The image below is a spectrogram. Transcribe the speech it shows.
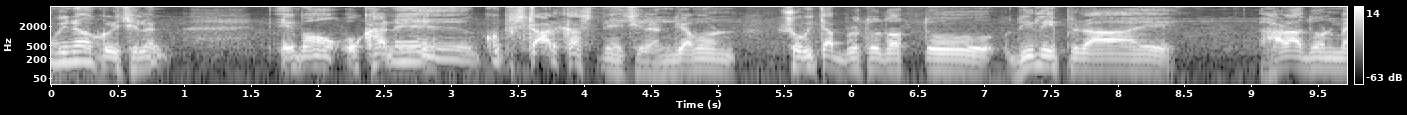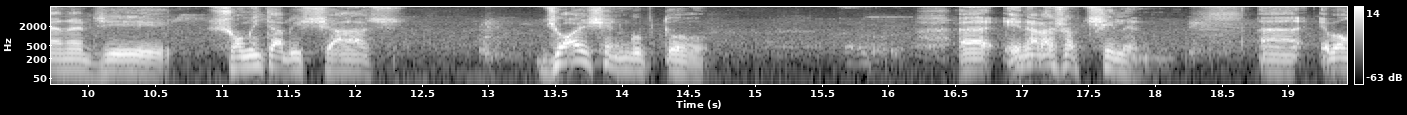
অভিনয় করেছিলেন এবং ওখানে খুব স্টার কাস্ট নিয়েছিলেন, যেমন সবিতাব্রত দত্ত, দিলীপ রায়, হারাধন ব্যানার্জি, সমিতা বিশ্বাস, জয় সেনগুপ্ত এনারা সব ছিলেন। এবং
